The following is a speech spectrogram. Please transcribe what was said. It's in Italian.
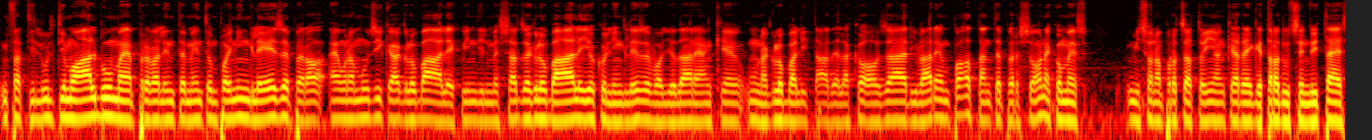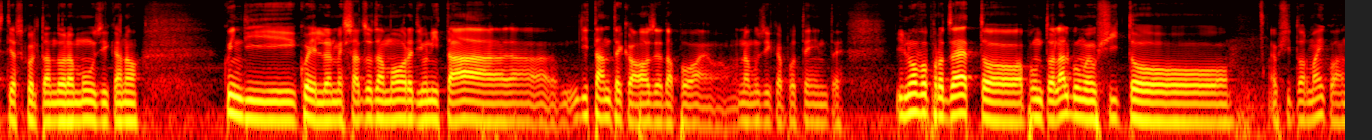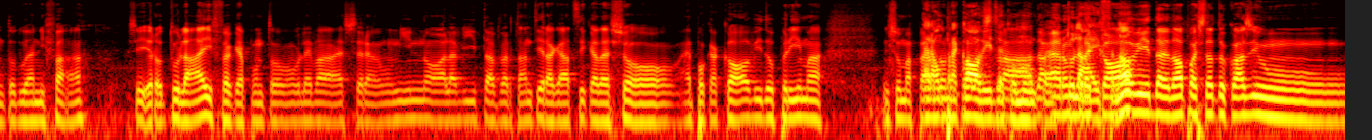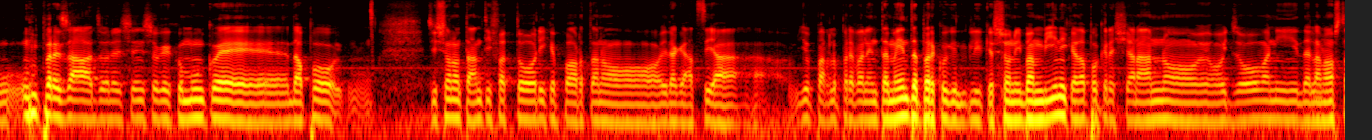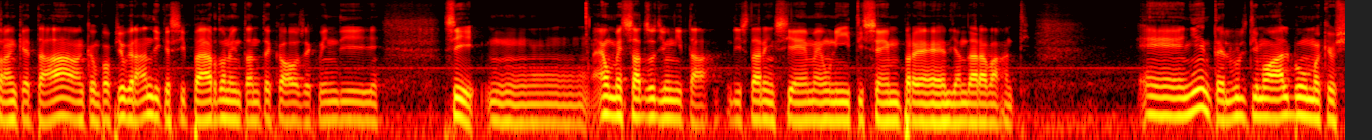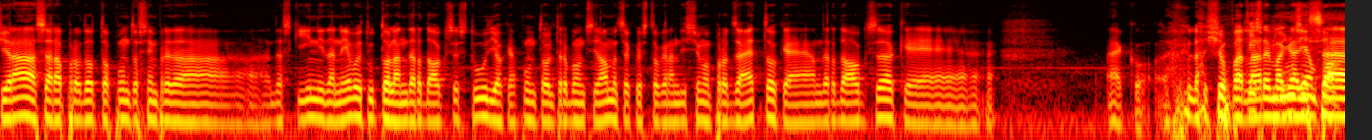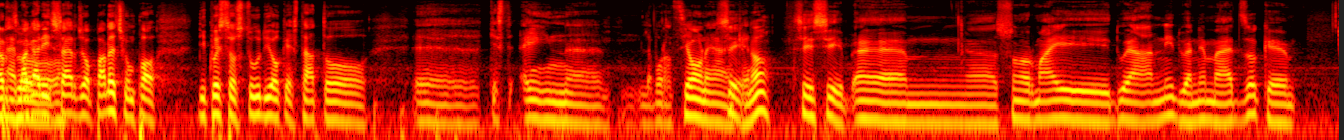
Infatti l'ultimo album è prevalentemente un po' in inglese, però è una musica globale, quindi il messaggio è globale. Io con l'inglese voglio dare anche una globalità della cosa, arrivare un po' a tante persone, come mi sono approcciato io anche al reggae traducendo i testi, ascoltando la musica, no? Quindi quello è il messaggio d'amore, di unità, eh, di tante cose, dopo è una musica potente. Il nuovo progetto, appunto, l'album è uscito, è uscito ormai quanto? Due anni fa? Sì, Road to Life, che appunto voleva essere un inno alla vita per tanti ragazzi che adesso, epoca Covid o prima, insomma, Era un pre-Covid comunque, Era un Life, no? pre-Covid e dopo è stato quasi un, un presagio, nel senso che comunque eh, dopo ci sono tanti fattori che portano i ragazzi a... Io parlo prevalentemente per quelli che sono i bambini che dopo cresceranno o i giovani della nostra anche età, anche un po' più grandi, che si perdono in tante cose. Quindi sì, mm, è un messaggio di unità, di stare insieme, uniti sempre, di andare avanti. E niente, l'ultimo album che uscirà sarà prodotto appunto sempre da, da Skinny, da Nevo e tutto l'Underdogs Studio, che appunto oltre a Bonzilom c'è questo grandissimo progetto che è Underdogs, che ecco, lascio parlare magari po'. Sergio. Eh, magari Sergio, parlaci un po' di questo studio che è stato... eh, che è in eh, lavorazione anche, Sì. no? Sì, sì, ehm, eh, sono ormai due anni, due anni e mezzo che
